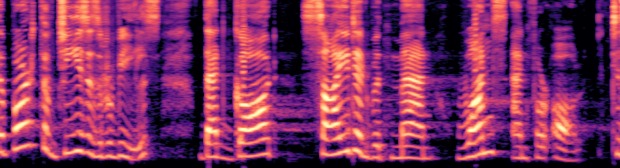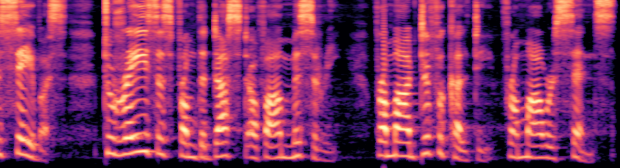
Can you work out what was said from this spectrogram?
The birth of Jesus reveals that God sided with man once and for all to save us, to raise us from the dust of our misery, from our difficulty, from our sins.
